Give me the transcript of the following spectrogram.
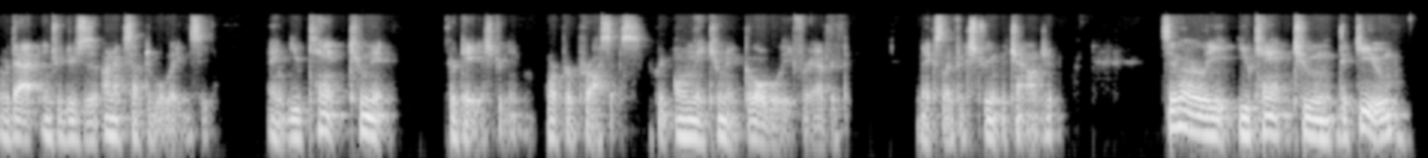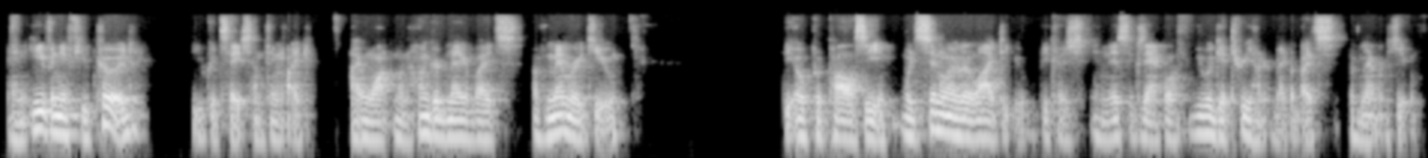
or that introduces unacceptable latency. And you can't tune it for data stream or per process. You can only tune it globally for everything. It makes life extremely challenging. Similarly, you can't tune the queue. And even if you could, you could say something like, I want 100 megabytes of memory queue. The output policy would similarly lie to you because in this example, you would get 300 megabytes of memory queue.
